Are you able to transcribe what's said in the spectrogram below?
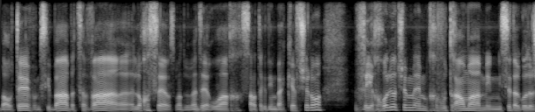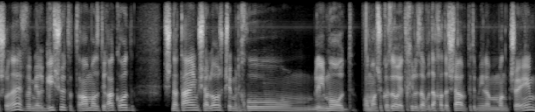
בעוטף, במסיבה, בצבא, לא חסר, זאת אומרת, באמת זה אירוע חסר תקדים בהיקף שלו, ויכול להיות שהם חוו טראומה מסדר גודל שונה, והם ירגישו את הטראומה הזאת רק עוד שנתיים, שלוש, כשהם ילכו ללמוד, או משהו כזה, או יתחילו איזו עבודה חדשה, ופתאום יהיה להם המון קשיים,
